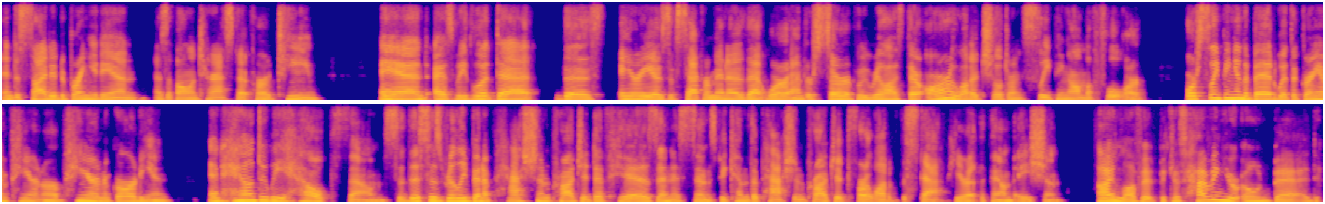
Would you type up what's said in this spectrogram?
and decided to bring it in as a volunteer aspect for our team. And as we looked at the areas of Sacramento that were underserved, we realized there are a lot of children sleeping on the floor or sleeping in the bed with a grandparent or a parent or guardian. And how do we help them? So, this has really been a passion project of his and has since become the passion project for a lot of the staff here at the foundation. I love it because having your own bed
